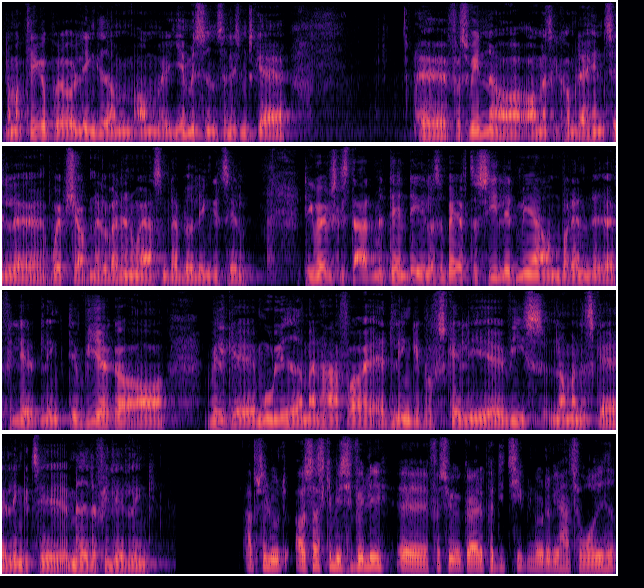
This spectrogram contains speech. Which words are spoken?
når man klikker på linket om, om øh, hjemmesiden, så ligesom skal øh, forsvinde, og, og man skal komme derhen til øh, webshoppen, eller hvad det nu er, som der er blevet linket til. Det kan være, at vi skal starte med den del, og så bagefter sige lidt mere om, hvordan øh, affiliate link det virker, og hvilke øh, muligheder man har for at linke på forskellige øh, vis, når man skal linke til med et affiliate link. Absolut, og så skal vi selvfølgelig øh, forsøge at gøre det på de 10 minutter, vi har til rådighed.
